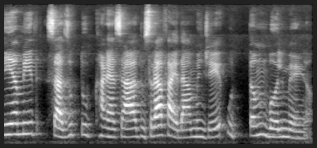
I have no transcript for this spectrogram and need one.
नियमित साजूक तूप खाण्याचा दुसरा फायदा म्हणजे उत्तम बल मिळणं.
